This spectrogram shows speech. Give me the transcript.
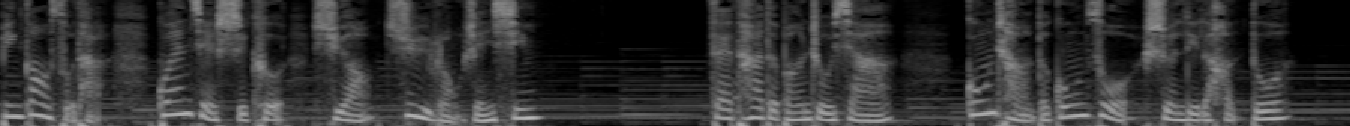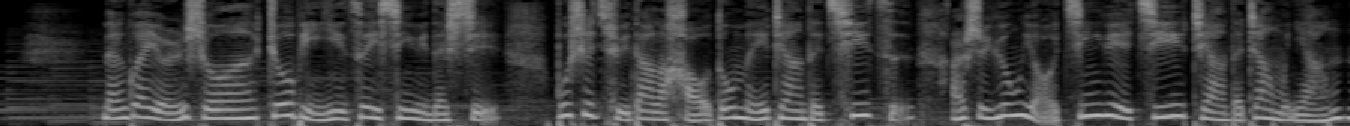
并告诉他，关键时刻需要聚拢人心。在他的帮助下，工厂的工作顺利了很多。难怪有人说，周秉义最幸运的事，不是娶到了郝冬梅这样的妻子，而是拥有金月姬这样的丈母娘。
